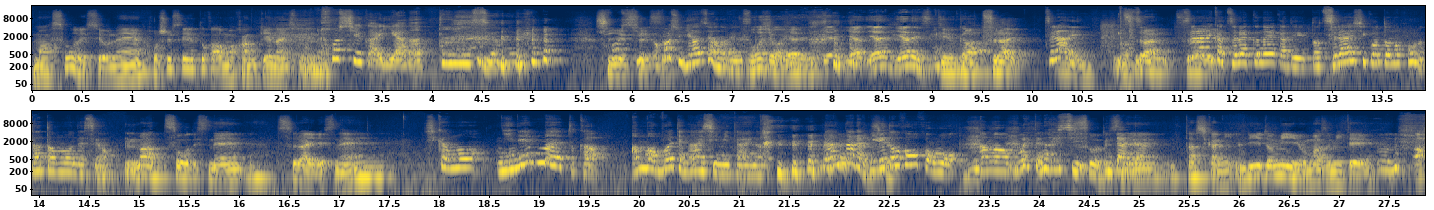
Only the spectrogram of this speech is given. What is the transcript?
まあそうですよね。保守性とかあんま関係ないですもんね。保守が嫌だったんですよね。保守保守嫌じゃないですか。保守は嫌です。いややや嫌ですっていうか。辛い辛い、うん。辛い。辛いか辛くないかというと辛い仕事の方だと思うんですよ。まあそうですね。辛いですね。しかも2年前とかあんま覚えてないしみたいな。なんならビルド方法もあんま覚えてないしそうですね。確かに。リードミーをまず見て、あ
